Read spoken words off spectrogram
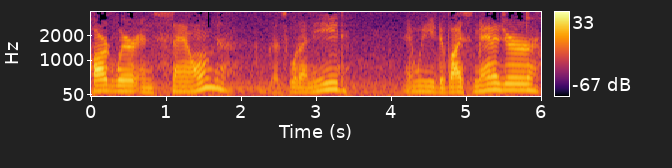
hardware and sound. That's what I need. And we need device manager.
